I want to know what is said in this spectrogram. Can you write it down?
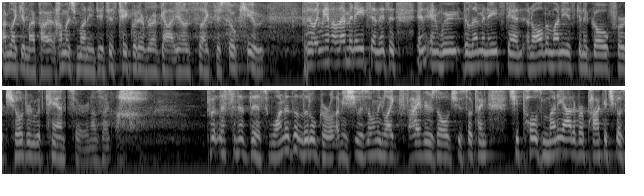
I'm like in my pocket. How much money? You just take whatever I've got? You know, it's like they're so cute. But they're like, we have a lemonade stand. They said, and, and we're the lemonade stand, and all the money is going to go for children with cancer. And I was like, oh. But listen to this. One of the little girls, I mean, she was only like five years old. She was so tiny. She pulls money out of her pocket. She goes,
